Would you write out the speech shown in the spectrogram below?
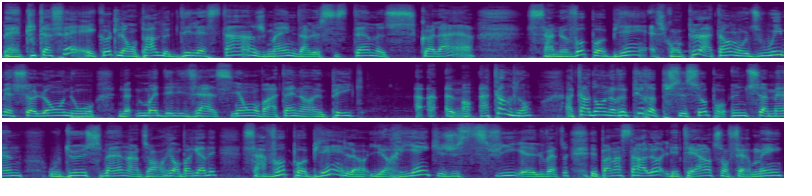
Ben tout à fait. Écoute, là, on parle de délestage même dans le système scolaire. Ça ne va pas bien. Est-ce qu'on peut attendre? On dit oui, mais selon nos, notre modélisation, on va atteindre un pic ah, ah, ah, mm. Attendons, attendons, on aurait pu repousser ça pour une semaine ou deux semaines en disant, on va regarder, ça va pas bien, là. Il y a rien qui justifie euh, l'ouverture. Et pendant ce temps-là, les théâtres sont fermés,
